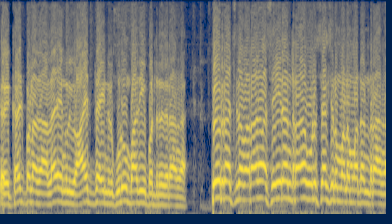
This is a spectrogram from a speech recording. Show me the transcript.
கலெக்ட் பண்ணதால எங்களுக்கு ஆயிரத்தி ஐநூறு குடும்பம் பாதிக்கப்பட்டிருக்கிறாங்க. பேரூராட்சியில் வராங்க செய்யறேன்றாங்க ஒன்றும் சேக்ஷன் பண்ண மாட்டேன்றாங்க.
